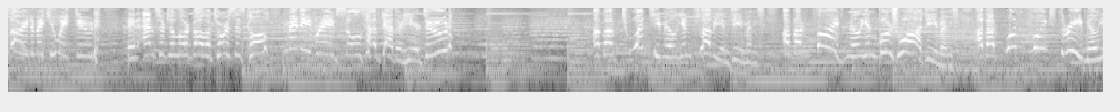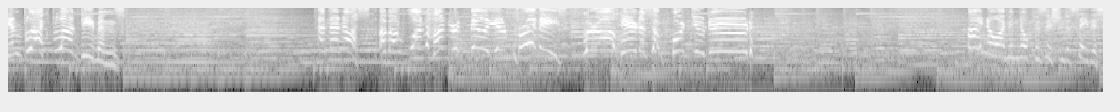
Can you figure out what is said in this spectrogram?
Sorry to make you wait, dude. In answer to Lord Valvatorez' call, many brave souls have gathered here, dude. About 20 million plebeian demons, about 5 million bourgeois demons, about 1.3 million black blood demons. And then us, about 100 million Prinnies! We're all here to support you, dude! I know I'm in no position to say this,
